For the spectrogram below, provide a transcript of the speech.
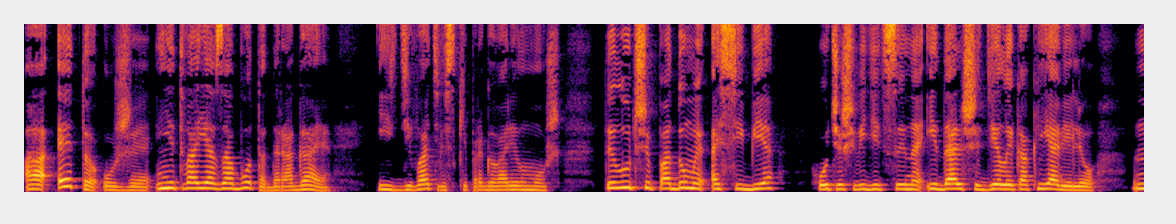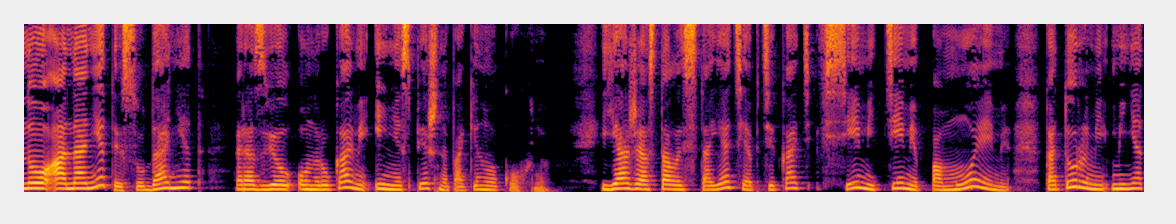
А это уже не твоя забота, дорогая, издевательски проговорил муж. Ты лучше подумай о себе. Хочешь видеть сына и дальше делай, как я велю. Но она нет и суда нет. Развел он руками и неспешно покинул кухню. Я же осталась стоять и обтекать всеми теми помоями, которыми меня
